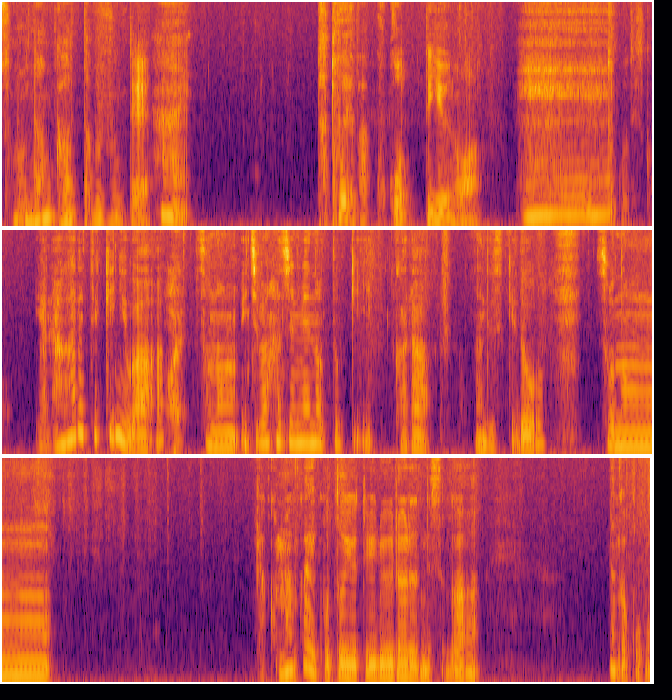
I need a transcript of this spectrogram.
その何かあった部分って、はい。例えばここっていうのはどこですか？いや流れ的には、はい。その一番初めの時からなんですけどそのいや細かいことを言うといろいろあるんですがなんかこう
